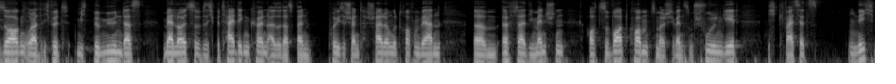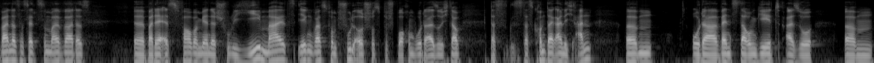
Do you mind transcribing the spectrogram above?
sorgen oder ich würde mich bemühen, dass mehr Leute sich beteiligen können. Also dass wenn politische Entscheidungen getroffen werden, ähm, öfter die Menschen auch zu Wort kommen. Zum Beispiel, wenn es um Schulen geht. Ich weiß jetzt nicht, wann das das letzte Mal war, dass äh, bei der SV bei mir in der Schule jemals irgendwas vom Schulausschuss besprochen wurde. Also ich glaube, das, das kommt da gar nicht an. Ähm, oder wenn es darum geht, also ähm,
